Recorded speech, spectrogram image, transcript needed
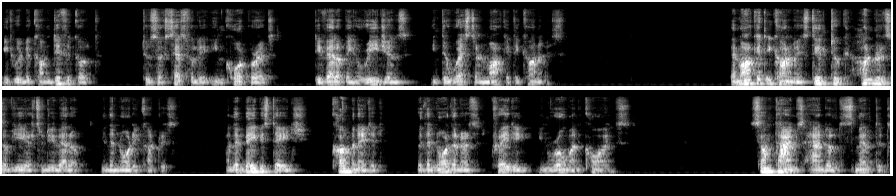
it will become difficult to successfully incorporate developing regions into Western market economies. The market economy still took hundreds of years to develop in the Nordic countries, and the baby stage culminated with the Northerners trading in Roman coins, sometimes handled smelted,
